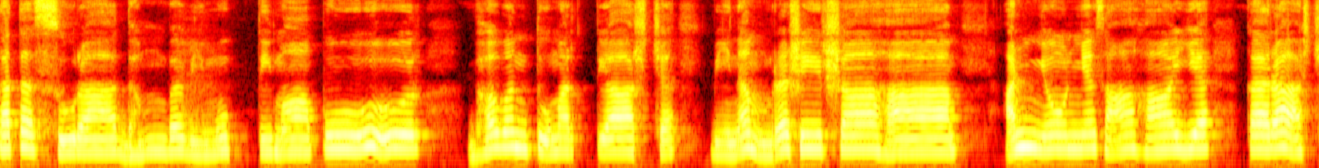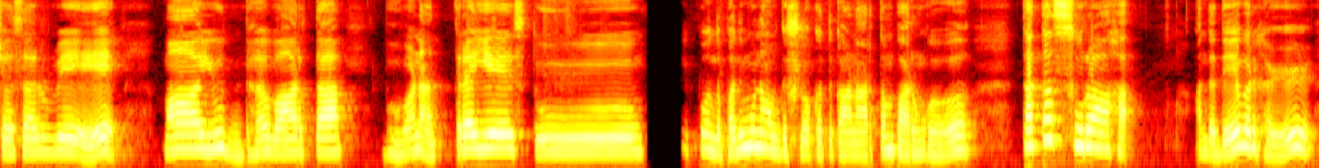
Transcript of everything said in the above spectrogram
ततःसुरादम्बविमुक्तिमापूर्भवन्तु मर्त्याश्च विनम्रशीर्षाः अन्योन्यसाहाय्यकराश्च सर्वे மாயுத்தவார்த்தா புவனத்ரயேஸ்து இப்போ இந்த பதிமூணாவது ஸ்லோகத்துக்கான அர்த்தம் பாருங்க. ததசுராக அந்த தேவர்கள்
